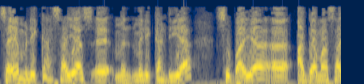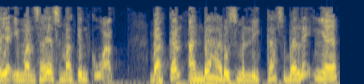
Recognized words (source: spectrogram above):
saya menikah saya eh, menikah dia supaya eh, agama saya, iman saya semakin kuat. Bahkan Anda harus menikah sebaliknya.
